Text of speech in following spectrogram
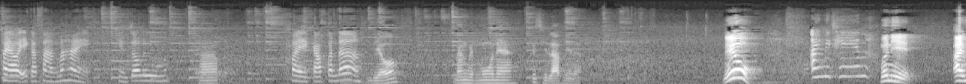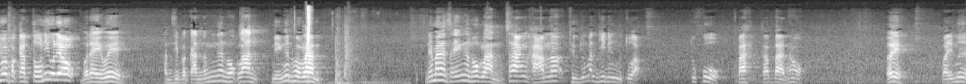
คอยเอาเอกสารมาให้ เห็นเจ้าลืม ครับ ข่อยกลับกันเด้อ เดี๋ยว นั่งเป็นมูแน่คือสิรับนี่แหละนิวไอมีเทน เมื่อนี่ไอมื่อประกันตัวนิวแล้วบ่ได้เว้ยพันสิประกันต้องเงินหกล้านนี่เงินหกล้านนี่มัใส่เงินหกล้านสร้างถามเนาะถึงแล้วมันทีหนึ่งตัว จุกกูไปกลับบ้านเฮาเอ้ยไว้มือ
